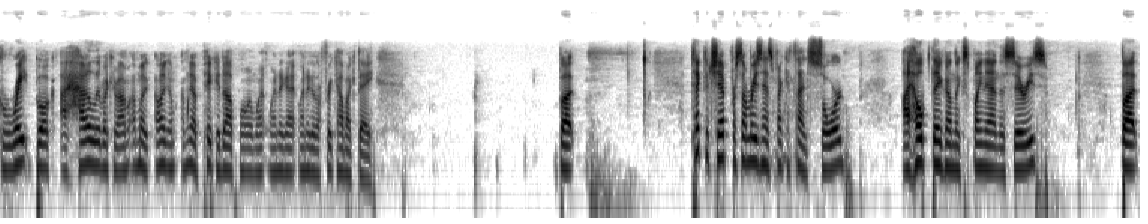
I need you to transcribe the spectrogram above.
great book. I highly recommend. I'm, I'm gonna, I'm gonna, pick it up when when, when I get when I go to Free Comic Day. But Take the Chip for some reason has Frankenstein's sword. I hope they're gonna explain that in the series. But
